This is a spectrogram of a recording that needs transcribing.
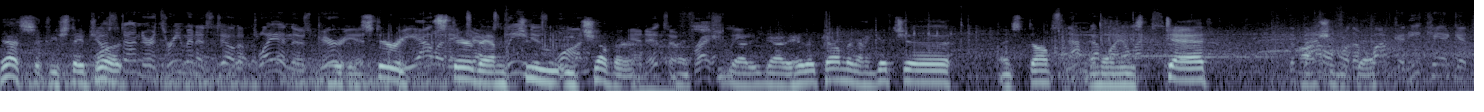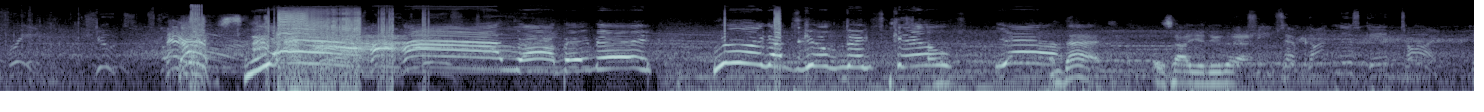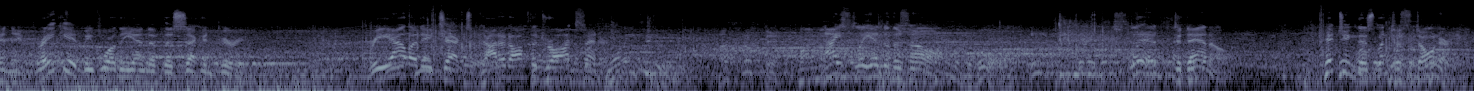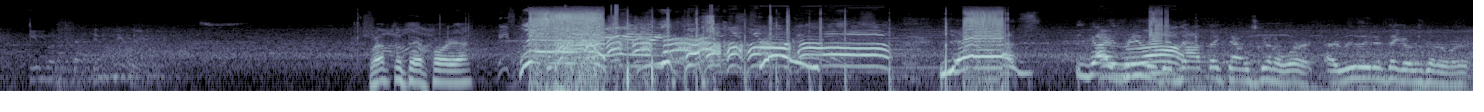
Yes, if you stay Just put, under three minutes still to play in this you period. can steer, steer them to one, each other. And it's a Nice. fresh You got it, you got it. Here they come. They're gonna get you. Nice dump, Snapped and then he's Alex. dead. The Oh, battle should for the dead. puck, and he can't get free. Shoots. Yes! Yeah! Yeah, baby! Woo, I got skills, big skills! Yeah! And that is how you do The that. Chiefs have gotten this game tied. Can they break it before the end of the second period? Reality checks. Got it off the draw at center. Nicely into the zone. Slid to Dano. Pitching this one to Stoner. Left it there for you. He's yes! You guys I guys really did not think that was gonna work. I really didn't think it was gonna work.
